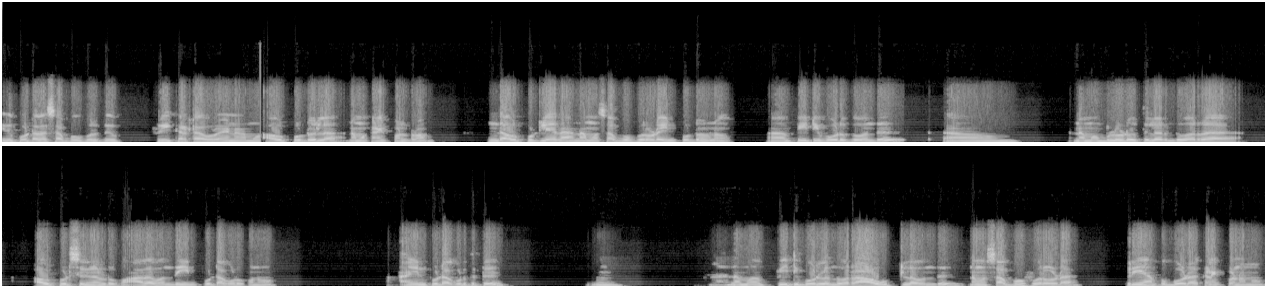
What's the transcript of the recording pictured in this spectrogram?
இது போட்டால் தான் சப் ஃப்ரீ கரெக்டாக வரும். ஏன்னா நம்ம அவுட்புட்டில் நம்ம கனெக்ட் பண்ணுறோம் இந்த அவுட்புட்லேயே தான் நம்ம சப் இன்புட்டும் பிடி போர்டுக்கு வந்து நம்ம ப்ளூடூத்துலேருந்து வர்ற அவுட்புட் சிக்னல் இருக்கும். அதை வந்து இன்புட்டாக கொடுக்கணும். இன்புட்டாக கொடுத்துட்டு நம்ம பிடி போர்ட்லேருந்து வர அவுட்டில் வந்து நம்ம சப்வூஃபரோட ப்ரீஆம்ப் போர்டை கனெக்ட் பண்ணணும்.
